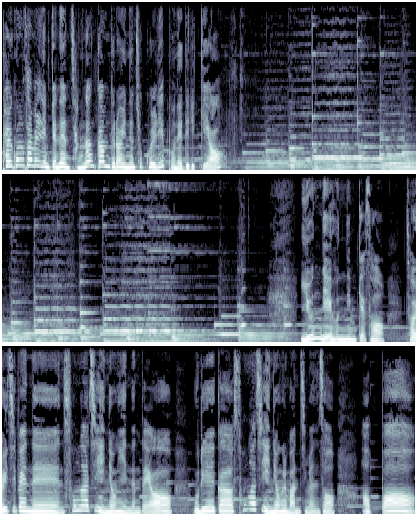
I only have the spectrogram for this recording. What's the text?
8031님께는 장난감 들어있는 초콜릿 보내드릴게요. 윤예훈님께서 저희 집에는 송아지 인형이 있는데요. 우리 애가 송아지 인형을 만지면서 아빠,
